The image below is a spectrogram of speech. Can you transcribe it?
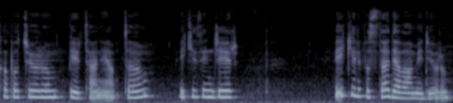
Kapatıyorum. Bir tane yaptım. 2 zincir ve ikili fıstığa devam ediyorum.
